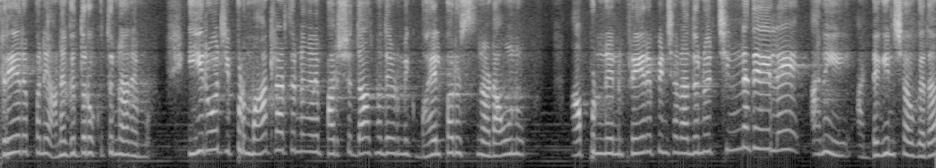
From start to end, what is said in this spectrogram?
ప్రేరేపని అనగదొరుకుతున్నారేమో ఈ రోజు ఇప్పుడు మాట్లాడుతున్నా కానీ పరిశుద్ధాత్మ దేవుడు మీకు బయలుపరుస్తున్నాడు అవును అప్పుడు నేను ప్రేరేపించాను అది నువ్వు చిన్నదేలే అని అడ్డగించావు కదా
